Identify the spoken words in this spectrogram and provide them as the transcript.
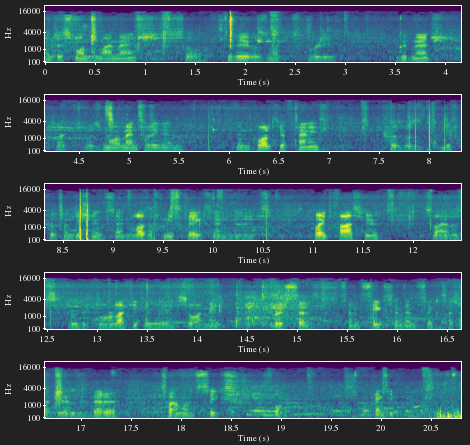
I just won my match, so today was not really good match, but it was more mentally than, than quality of tennis because it was difficult conditions and a lot of mistakes and uh, it's quite fast here. So I was a little bit more lucky today. So I made first set 7-6 and then second set I played a little bit better. So I won 6-4. Thank you.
